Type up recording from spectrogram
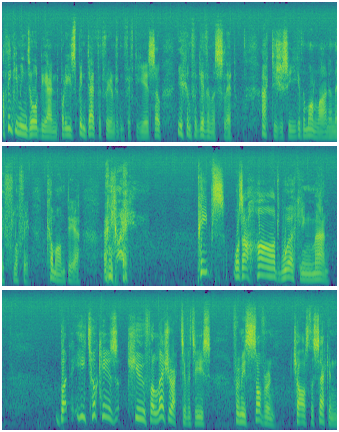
I think he means Audley End, but he's been dead for 350 years, so you can forgive him a slip. Actors, you see, you give them one line and they fluff it. Come on, dear. Anyway, Pepys was a hard-working man. But he took his cue for leisure activities from his sovereign, Charles II.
